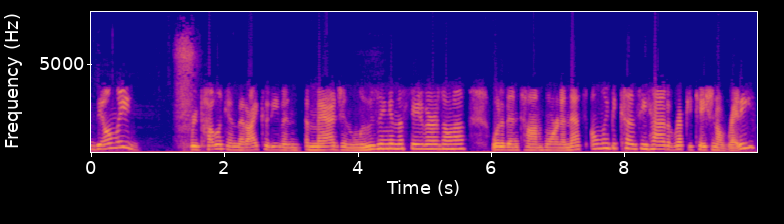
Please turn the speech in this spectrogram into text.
the only Republican that I could even imagine losing in the state of Arizona would have been Tom Horne, and that's only because he had a reputation already.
